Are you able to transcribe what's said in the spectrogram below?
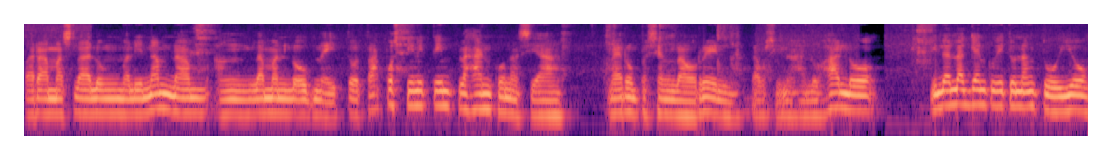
para mas lalong malinamnam ang laman loob na ito. Tapos tinitimplahan ko na siya. Mayroon pa siyang laurel. Tapos hinahalo-halo. Ilalagyan ko ito ng tuyo.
